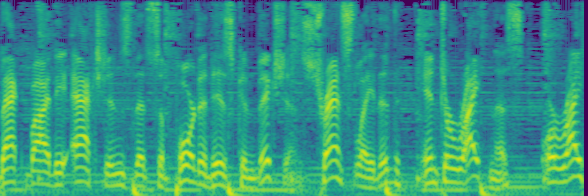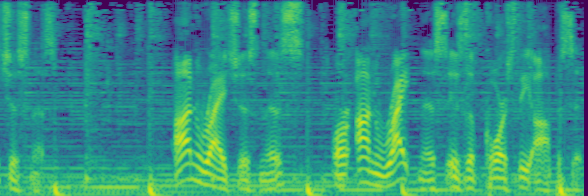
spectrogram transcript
backed by the actions that supported his convictions, translated into rightness or righteousness. Unrighteousness or unrightness is, of course, the opposite.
